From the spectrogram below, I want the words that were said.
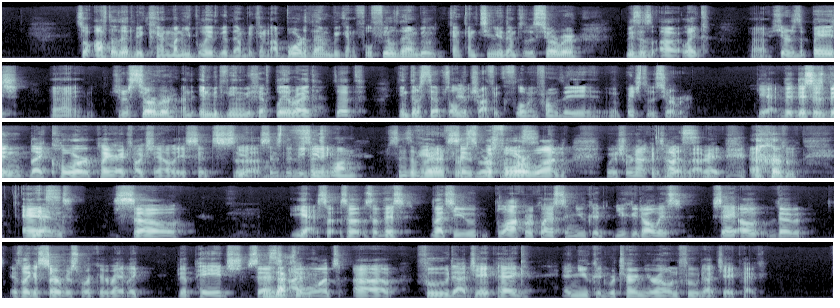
So after that, we can manipulate with them. We can abort them. We can fulfill them. We can continue them to the server. This is uh, like uh, here's the page, uh, here's server, and in between we have Playwright that intercepts all Yeah. the traffic flowing from the page to the server. Yeah, th- this has been like core playwright functionality since uh, Yeah, since the Since beginning. one, since the yeah, very first since version, before yes. one, which we're not going to talk Yes. about, right? Um, and Yes. so, yeah, so so so this lets you block requests, and you could you could always say, oh, the it's like a service worker, right? Like the page says, Exactly. I want uh, foo.jpg, and you could return your own foo.jpg.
